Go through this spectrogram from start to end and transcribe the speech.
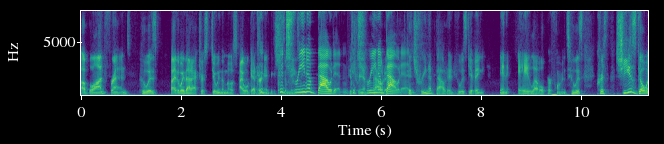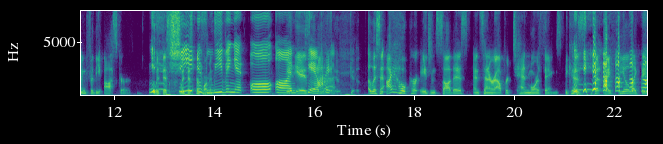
a blonde friend who is, by the way, that actress doing the most. I will get her name because she's amazing. Katrina Bowden. Katrina, Bowden. Katrina Bowden, who is giving an A level performance. Who is Chris? She is going for the Oscar with this. she with this is leaving it all on It is. camera. I, listen, I hope her agent saw this and sent her out for 10 more things because, but I feel like they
